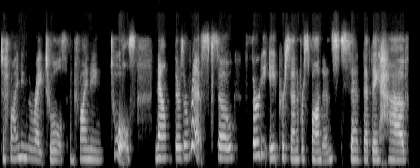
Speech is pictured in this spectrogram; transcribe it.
to finding the right tools and finding tools. Now there's a risk. So 38% of respondents said that they have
